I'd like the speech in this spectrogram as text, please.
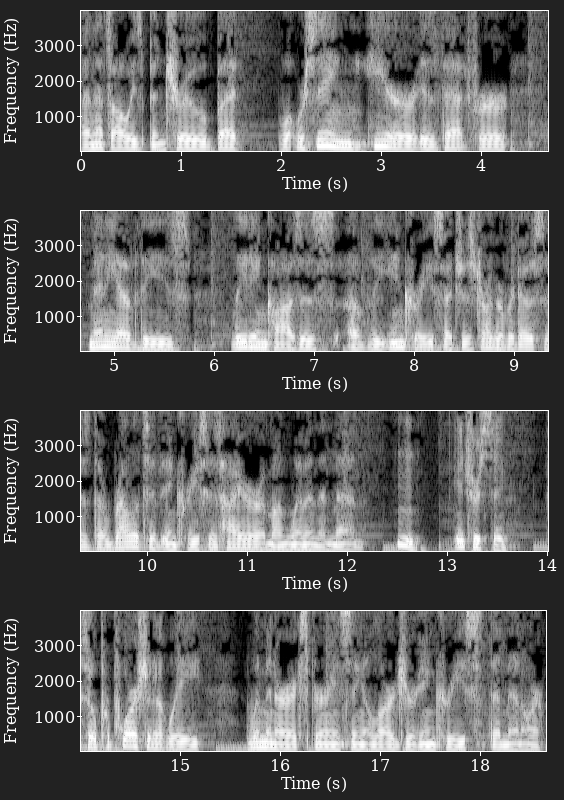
and that's always been true. But what we're seeing here is that for many of these leading causes of the increase, such as drug overdoses, the relative increase is higher among women than men. Hmm. Interesting. So proportionately, women are experiencing a larger increase than men are.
